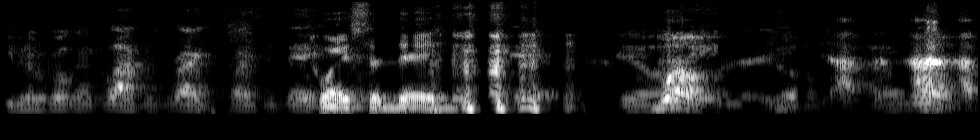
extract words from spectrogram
Even a broken clock is right twice a day. Twice a day. Yeah, you know what I Well, mean? So, I.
